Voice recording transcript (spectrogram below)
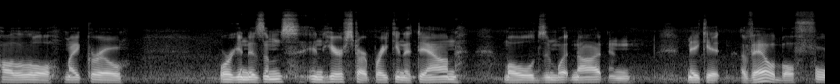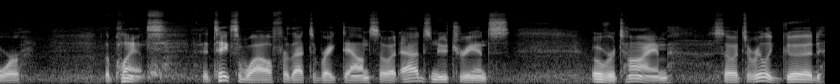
all the little micro organisms in here start breaking it down, molds and whatnot, and make it available for the plants. It takes a while for that to break down, so it adds nutrients over time. So it's a really good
